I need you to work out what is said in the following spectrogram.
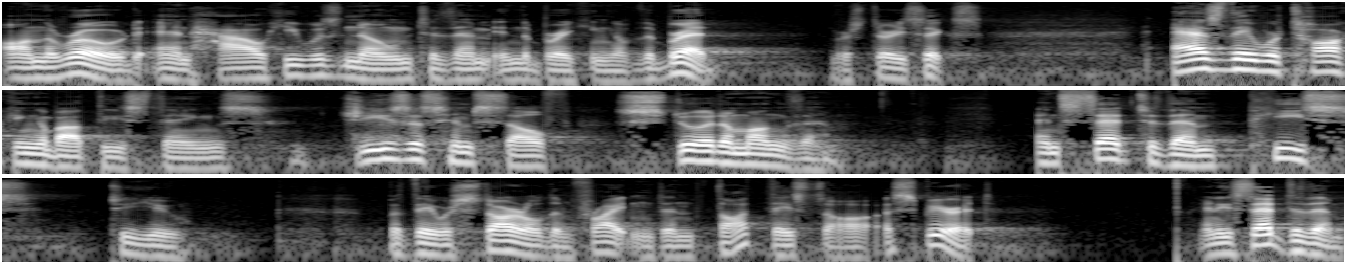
on the road and how he was known to them in the breaking of the bread. Verse 36. As they were talking about these things, Jesus himself stood among them and said to them, Peace to you. But they were startled and frightened and thought they saw a spirit. And he said to them,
